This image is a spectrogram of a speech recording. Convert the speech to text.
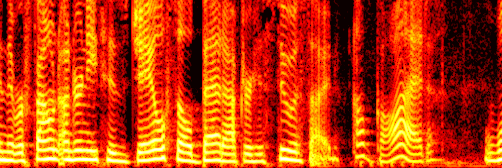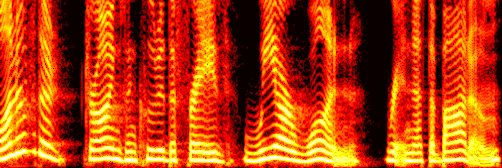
and they were found underneath his jail cell bed after his suicide. oh God. One of the drawings included the phrase, We are one, written at the bottom.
